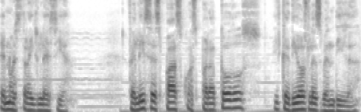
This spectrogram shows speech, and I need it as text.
en nuestra iglesia. Felices Pascuas para todos y que Dios les bendiga.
